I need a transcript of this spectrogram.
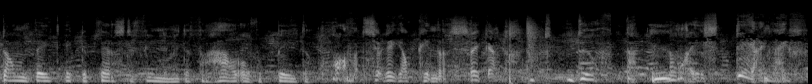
Dan weet ik de pers te vinden met een verhaal over Peter. Oh, wat zullen jouw kinderen schrikken. Durf dat nog eens, teringwijf.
